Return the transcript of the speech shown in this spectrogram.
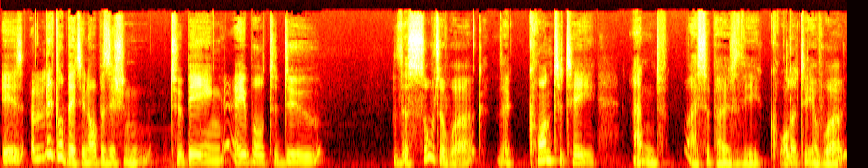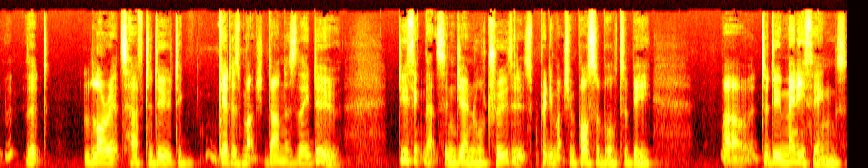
is a little bit in opposition to being able to do the sort of work, the quantity, and I suppose the quality of work that laureates have to do to get as much done as they do. Do you think that's in general true that it's pretty much impossible to be uh, to do many things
